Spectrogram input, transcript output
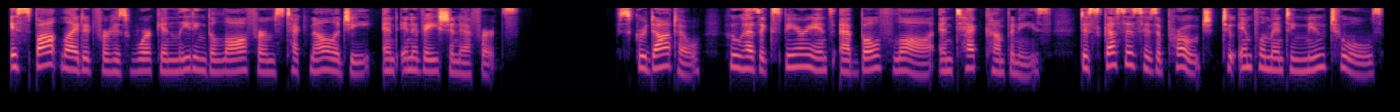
is spotlighted for his work in leading the law firm's technology and innovation efforts. Scordato, who has experience at both law and tech companies, discusses his approach to implementing new tools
